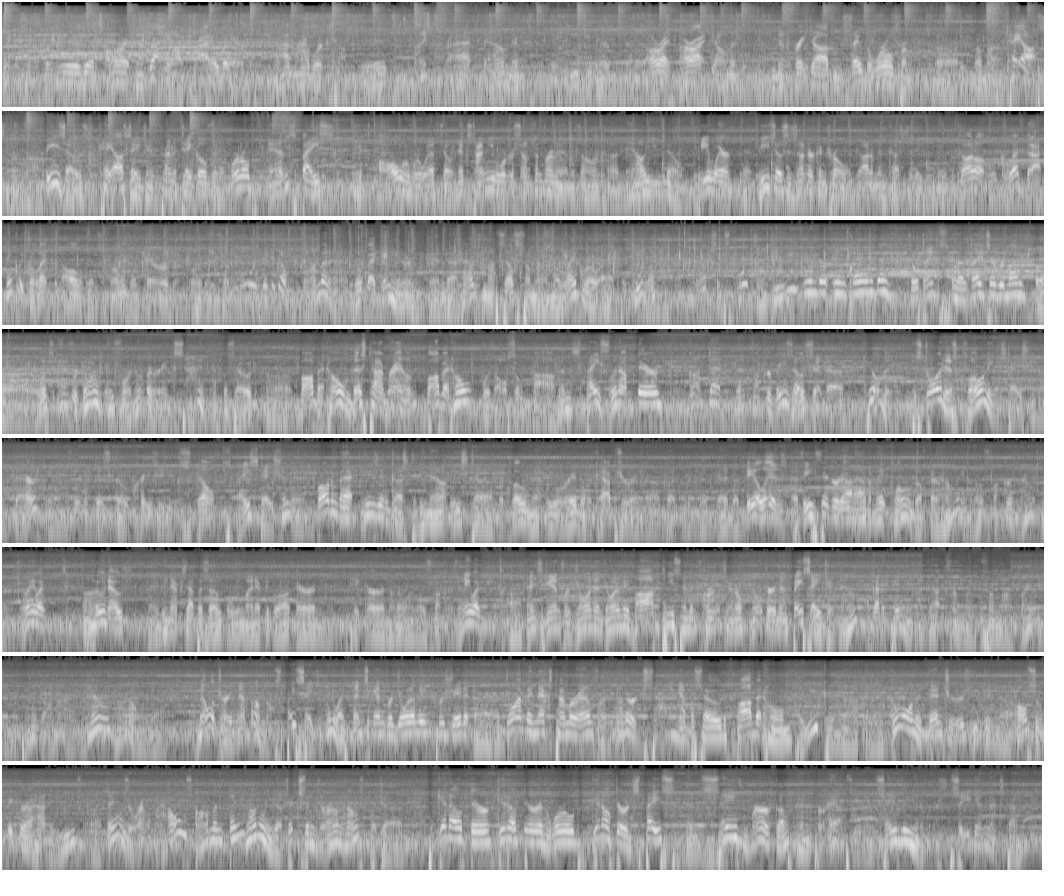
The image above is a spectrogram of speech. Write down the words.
Get in the chopper. Here go. All right, now drop me off right over there by my workshop. Good, nice, right down there. Take it easy there. All right, all right, gentlemen. You've done a great job. You saved the world from uh, from uh, chaos. Uh, Bezos, chaos agent, trying to take over the world and space. It's all over with. So next time you order something from Amazon, uh, now you know. Be aware that Bezos is under control. Got him in custody. We got all, we collected. I think we collected all of his phones up there or destroyed them. So we're good to go. I'm gonna go back in here and, and uh, have myself some uh, Milagro uh, tequila some sports on TV and, uh, and call day. So thanks, uh, thanks everybody. Uh, once again for joining me for another exciting episode. Uh, Bob at home this time round. Bob at home was also Bob in space. Went up there, got that that fucker Bezos and uh, killed it, destroyed his cloning station up there. And little disco crazy stealth space station and brought him back. He's in custody now, at least uh, the clone that we were able to capture. And uh, but the, the, the deal is, if he figured out how to make clones up there, how many of those fuckers are out there? So anyway, who knows? Maybe next episode we might have to go out there and take of another one of those fuckers. Anyway, uh, thanks again for joining joining me, Bob T. Simmons, Colonel General, military man, base agent. Now I got a opinion I got from uh, from my friends in the Pentagon. I now not only uh, military man, but I'm not a space agent. Anyway, thanks again for joining me. Appreciate it. Uh, join me next time around for another exciting episode, Bob at Home, where you can uh, go on adventures. You can uh, also figure out how to use uh, things around the house, common things, not only to fix things around the house, but uh, get out there, get out there in the world, get out there in space, and save America, and perhaps even save the universe. See you again next time.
